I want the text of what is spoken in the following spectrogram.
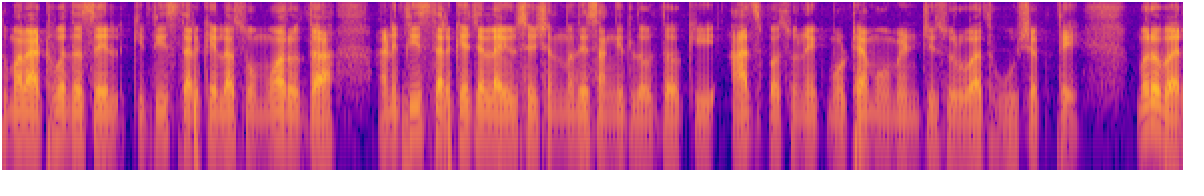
तुम्हाला आठवत असेल की तीस तारखेला सोमवार होता. आणि तीस तारखेच्या लाईव्ह सेशनमध्ये सांगितलं होतं की आजपासून एक मोठ्या मुवमेंटची सुरुवात होऊ शकते. बरोबर?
